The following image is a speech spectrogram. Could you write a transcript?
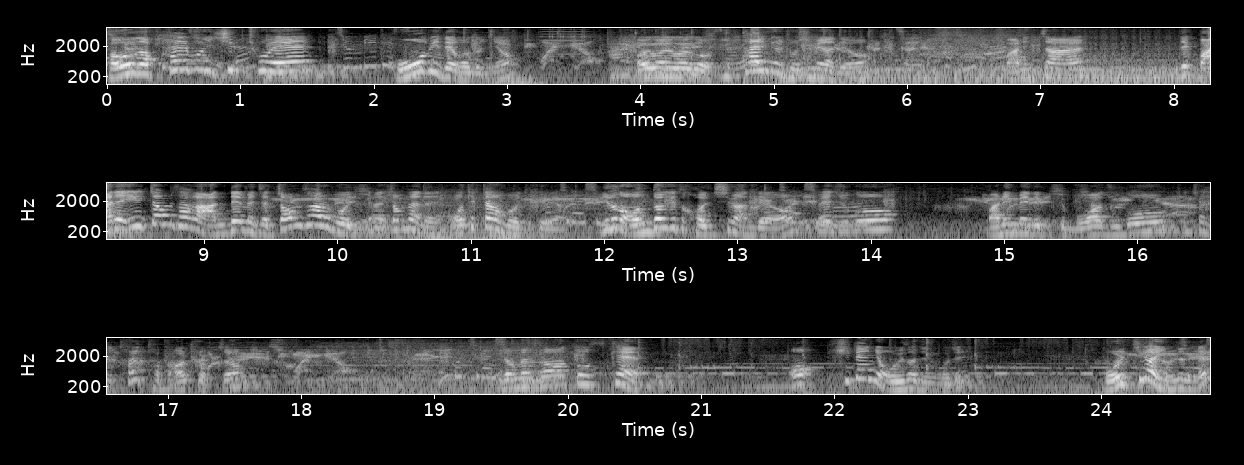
저우가 8분 10초에 준비됐습니다. 공업이 되거든요 어이구 어이구 어이구 이 타이밍을 조심해야 돼요 마린 짤 근데 만약 1.4가 안 되면 제가 점사로 보여드릴게요 아니 점사 아니라 어택당을 보여드릴게요 이런 언덕에서 걸치면 안 돼요 빼주고 마린 메딕 모아주고 천천히 터렛 더 막을 필요 없죠 이러면서 또 스캔 어? 히덴이 어디서 지는 거지? 멀티가 분, 있는데?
